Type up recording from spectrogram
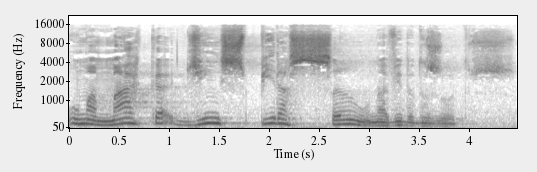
uma marca de inspiração na vida dos outros.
